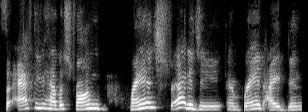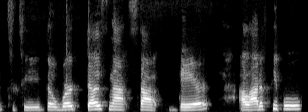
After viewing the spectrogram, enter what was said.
So, after you have a strong brand strategy and brand identity, the work does not stop there. A lot of people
